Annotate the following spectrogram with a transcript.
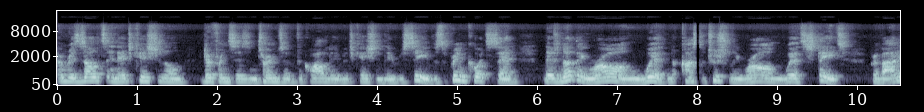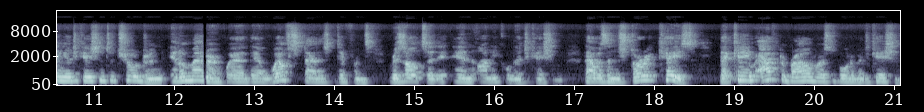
uh, results in educational differences in terms of the quality of education they receive. The Supreme Court said there's nothing wrong with, constitutionally wrong with states providing education to children in a manner where their wealth status difference results in unequal education. That was an historic case that came after Brown versus Board of Education,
